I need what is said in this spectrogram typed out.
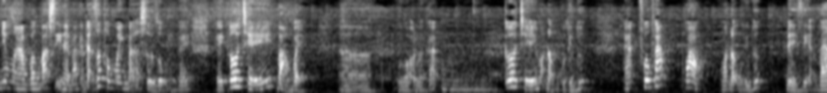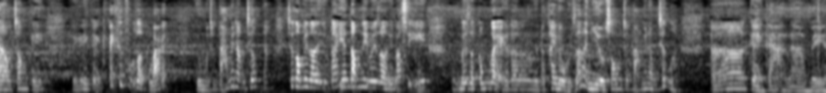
Nhưng mà vâng bác sĩ này bác ấy đã rất thông minh bác đã sử dụng cái cái cơ chế bảo vệ uh, gọi là các um, cơ chế hoạt động của tiềm thức các phương pháp khoa học hoạt động của tiềm thức để gì vào trong cái cái, cái, cái cách thức phẫu thuật của bác ấy từ 180 năm trước nhá. Chứ còn bây giờ thì chúng ta yên tâm đi bây giờ thì bác sĩ bây giờ công nghệ người ta người ta thay đổi rất là nhiều so với 180 năm trước rồi à, kể cả là về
